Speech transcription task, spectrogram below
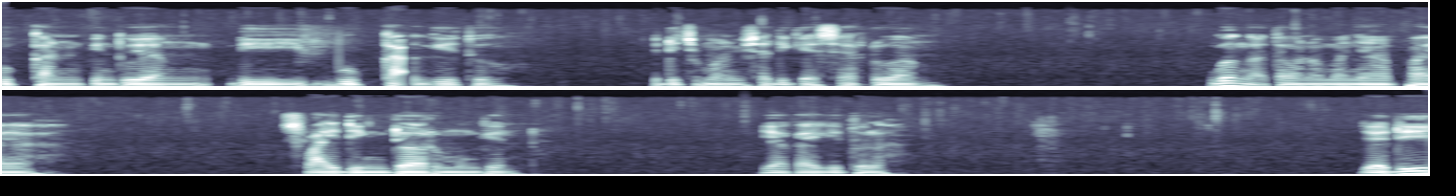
bukan pintu yang dibuka gitu jadi cuma bisa digeser doang. Gue nggak tahu namanya apa ya. Sliding door mungkin. Ya kayak gitulah. Jadi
